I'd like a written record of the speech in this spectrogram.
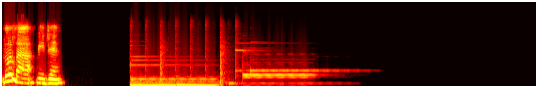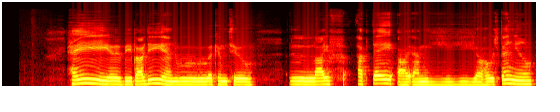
Lola region. Hey everybody and welcome to Life Update. I am your host Daniel.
